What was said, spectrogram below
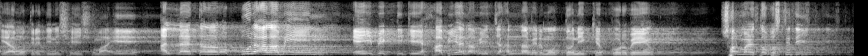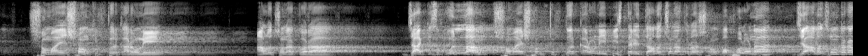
কেয়ামতের দিন সেই সময়ে আল্লাহ রব্বুল আলামিন এই ব্যক্তিকে হাবিয়া নামে জাহান্নামের মধ্যে নিক্ষেপ করবে। সম্মানিত উপস্থিতি, সময় সংক্ষিপ্তর কারণে আলোচনা করা, যা কিছু করলাম সময় সংক্ষিপ্তর কারণে বিস্তারিত আলোচনা করা সম্ভব হলো না। যে আলোচনাটা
